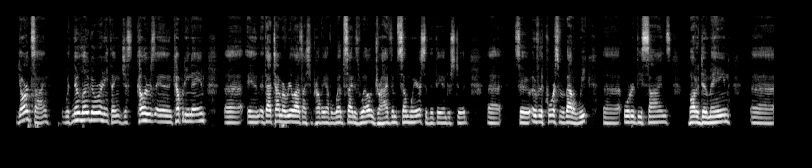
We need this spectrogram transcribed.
yard sign with no logo or anything, just colors and company name. Uh, and at that time I realized I should probably have a website as well and drive them somewhere so that they understood. Uh, so over the course of about a week, uh, ordered these signs, bought a domain, uh,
